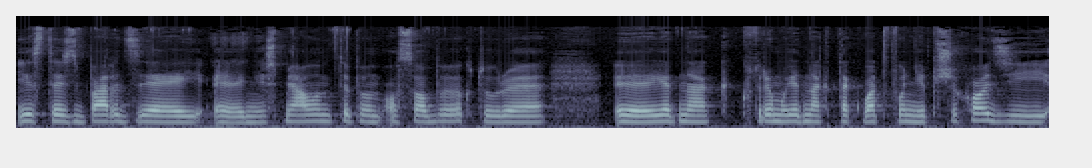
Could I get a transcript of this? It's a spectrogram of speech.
jesteś bardziej e, nieśmiałym typem osoby, który e, jednak, któremu jednak tak łatwo nie przychodzi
